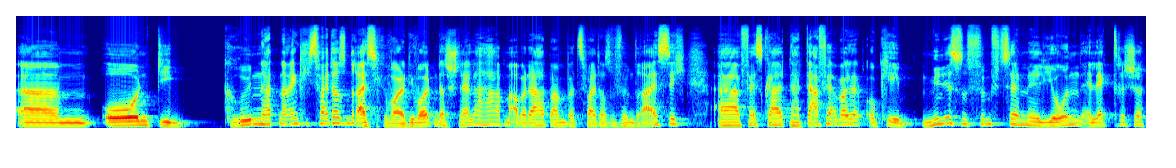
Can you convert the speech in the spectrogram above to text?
ähm, und die Grünen hatten eigentlich 2030 gewonnen. Die wollten das schneller haben, aber da hat man bei 2035 äh, festgehalten, hat dafür aber gesagt, okay, mindestens 15 Millionen elektrische,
